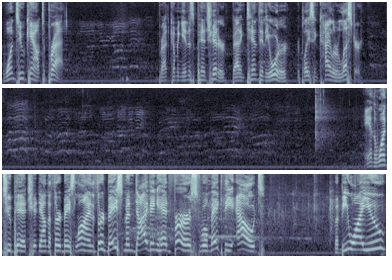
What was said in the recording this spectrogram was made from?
1 2 count to Pratt. Pratt coming in as a pinch hitter, batting 10th in the order, replacing Kyler Lester. And the 1 2 pitch hit down the third base line. The third baseman diving head first will make the out. But BYU,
